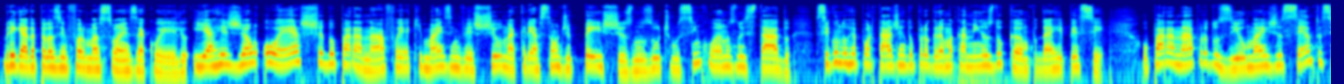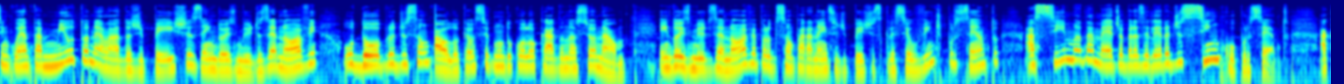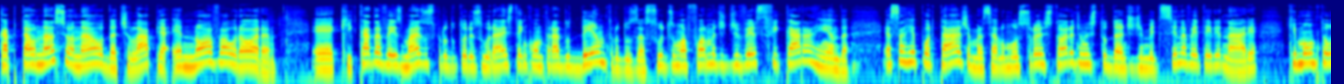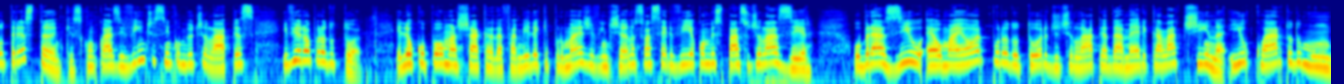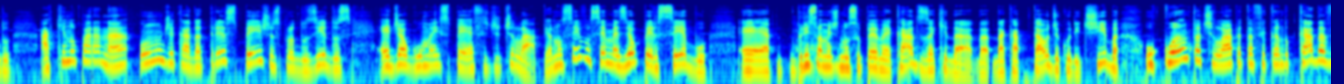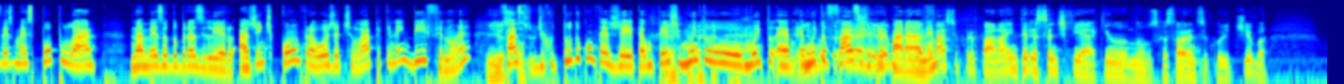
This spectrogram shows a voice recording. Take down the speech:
Obrigada pelas informações, Zé Coelho. E a região oeste do Paraná foi a que mais investiu na criação de peixes nos últimos cinco anos no estado, segundo reportagem do programa Caminhos do Campo, da RPC. O Paraná produziu mais de 150 mil toneladas de peixes em 2019, o dobro de São Paulo, que é o segundo colocado nacional. Em 2019, a produção paranaense de peixes cresceu 20%, acima da média brasileira de 5%. A capital nacional da tilápia é Nova Aurora é que cada vez mais os produtores rurais têm encontrado dentro dos açudes uma forma de diversificar a renda. Essa reportagem, Marcelo, mostrou a história de um estudante de medicina veterinária que montou três tanques com quase 25 mil tilápias e virou produtor. Ele ocupou uma chácara da família que por mais de 20 anos só servia como espaço de lazer. O Brasil é o maior produtor de tilápia da América Latina e o quarto do mundo. Aqui no Paraná, um de cada três peixes produzidos é de alguma espécie de tilápia. Eu não sei você, mas eu percebo, é, principalmente nos supermercados aqui da, da, da capital de Curitiba, o quanto a tilápia está ficando cada vez mais popular na mesa do brasileiro. A gente compra hoje a tilápia que nem bife, não é? Isso. Faz de tudo quanto é jeito. É um peixe muito, muito, é, é muito, fácil é, de é- preparar, ele né? É fácil de preparar. É interessante que aqui no- nos restaurantes de Curitiba,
